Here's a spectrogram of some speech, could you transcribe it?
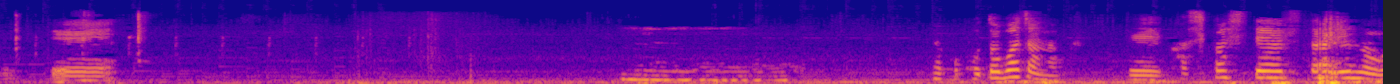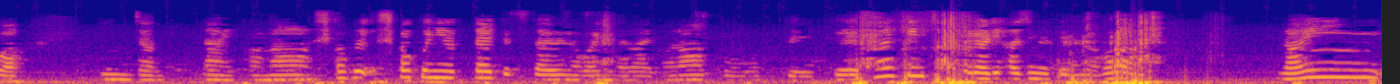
でて、うーん。やっぱ言葉じゃなくて、可視化して伝えるのがいいんじゃないかな。視覚、視覚に訴えて伝えるのがいいんじゃないかなと思っていて、最近ちょっとやり始めてるのが、LINE、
